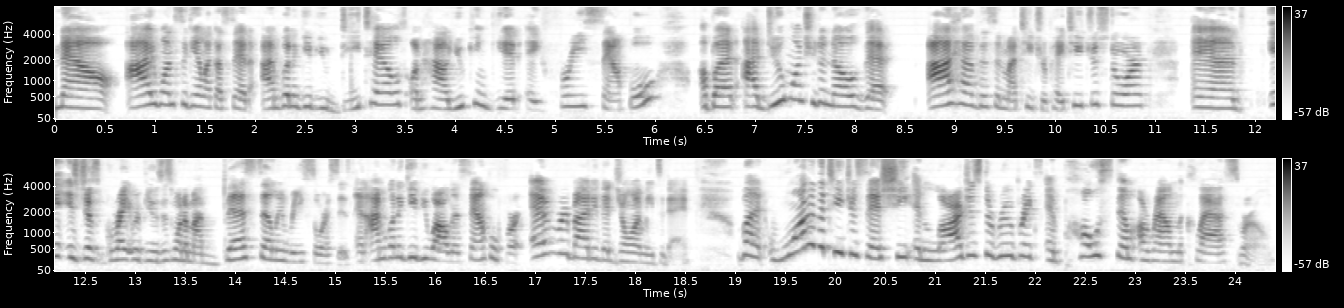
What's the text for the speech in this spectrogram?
Now, I once again, like I said, I'm going to give you details on how you can get a free sample, uh, but I do want you to know that I have this in my Teacher Pay Teacher store, and it is just great reviews. It's one of my best selling resources, and I'm going to give you all a sample for everybody that joined me today. But one of the teachers says she enlarges the rubrics and posts them around the classroom.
